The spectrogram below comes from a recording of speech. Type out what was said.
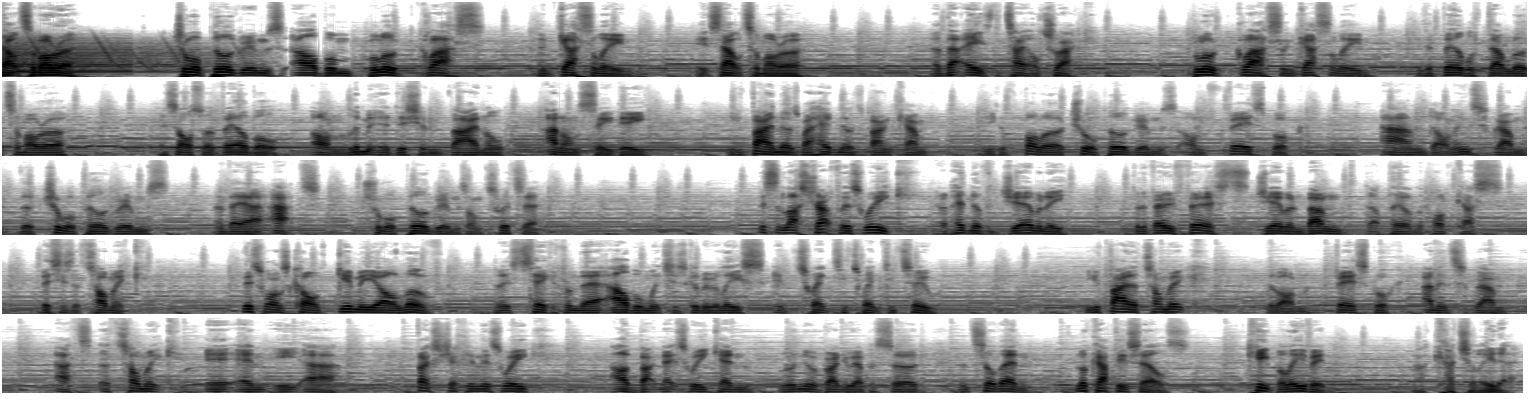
Out tomorrow. Trouble Pilgrims album Blood, Glass and Gasoline. It's out tomorrow. And that is the title track. Blood, Glass and Gasoline is available to download tomorrow. It's also available on limited edition vinyl and on CD. You can find those by heading over to Bandcamp and you can follow Trouble Pilgrims on Facebook and on Instagram, the Trouble Pilgrims, and they are at Trouble Pilgrims on Twitter. This is the last track for this week. I'm heading over to Germany for the very first German band that I played on the podcast. This is Atomic. This one's called Gimme Your Love, and it's taken from their album, which is going to be released in 2022. You can find Atomic, they're on Facebook and Instagram at Atomic A N E R. Thanks for checking in this week. I'll be back next weekend with a new brand new episode. Until then, look after yourselves, keep believing, and I'll catch you later.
